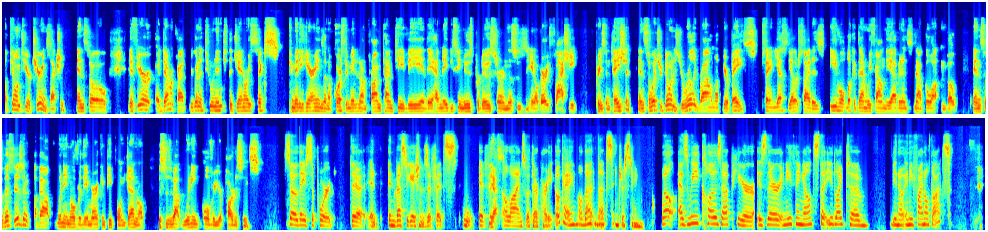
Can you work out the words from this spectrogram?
appealing to your cheering section. And so if you're a Democrat, you're going to tune into the January 6th committee hearings. And of course, they made it on primetime TV and they had an ABC News producer. And this was, you know, very flashy presentation. And so what you're doing is you're really riling up your base, saying, yes, the other side is evil. Look at them. We found the evidence. Now go out and vote. And so this isn't about winning over the American people in general. This is about winning over your partisans. So they support the in- investigations if it's if it yes. aligns with their party. Okay, well that that's interesting. Well, as we close up here, is there anything else that you'd like to, you know, any final thoughts?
